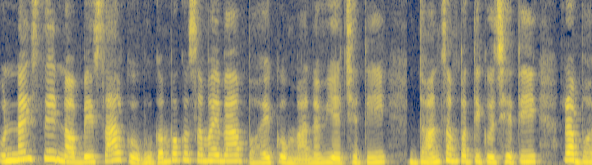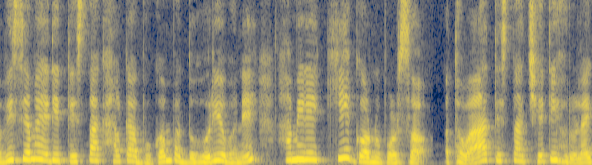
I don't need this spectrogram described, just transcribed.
उन्नाइस सय नब्बे सालको भूकम्पको समयमा भएको मानवीय क्षति धन सम्पत्तिको क्षति र भविष्यमा यदि त्यस्ता खालका भूकम्प दोहोरियो भने हामीले के गर्नुपर्छ? अथवा त्यस्ता क्षतिहरूलाई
